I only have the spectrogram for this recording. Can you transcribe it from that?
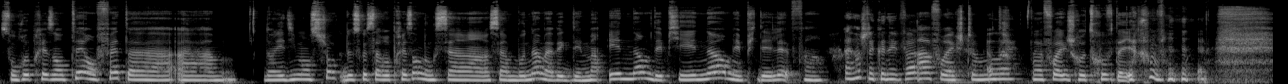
sont représentés en fait à, à dans les dimensions de ce que ça représente. Donc c'est un, c'est un bonhomme avec des mains énormes, des pieds énormes et puis des lèvres. Enfin... Ah non, je la connais pas. Ah, faudrait que je te montre. Ouais. Ah, faudrait que je retrouve d'ailleurs.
